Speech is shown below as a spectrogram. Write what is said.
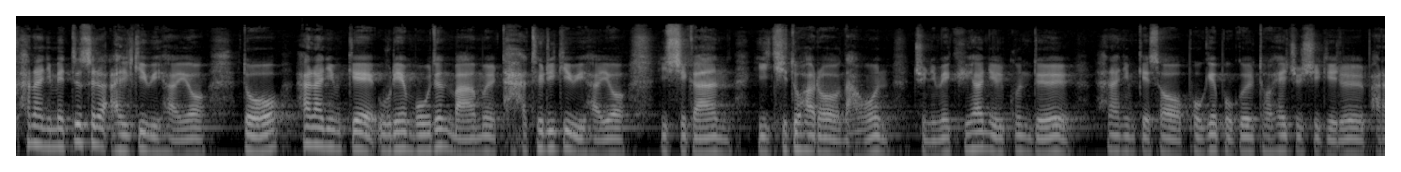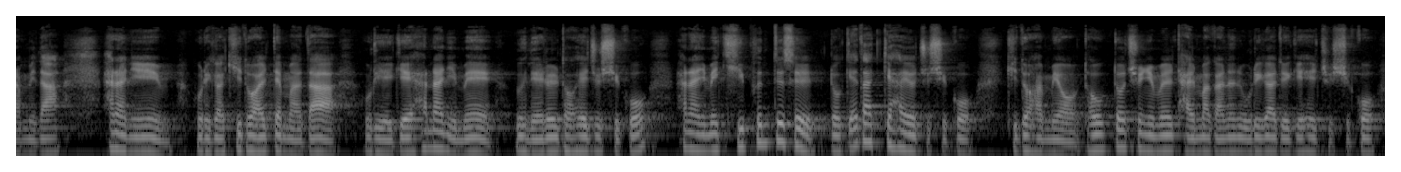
하나님의 뜻을 알기 위하여 또 하나님께 우리의 모든 마음을 다 드리기 위하여 이 시간 이 기도하러 나온 주님의 귀한 일꾼들 하나님께서 복의 복을 더해 주시기를 바랍니다. 하나님 우리가 기도할 때마다 우리에게 하나님의 은혜를 더해 주시고 하나님의 깊은 뜻을 또 깨닫게 하여 주시고 기도하며 더욱더 주님을 닮아가는 우리가 되게 해 주시고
